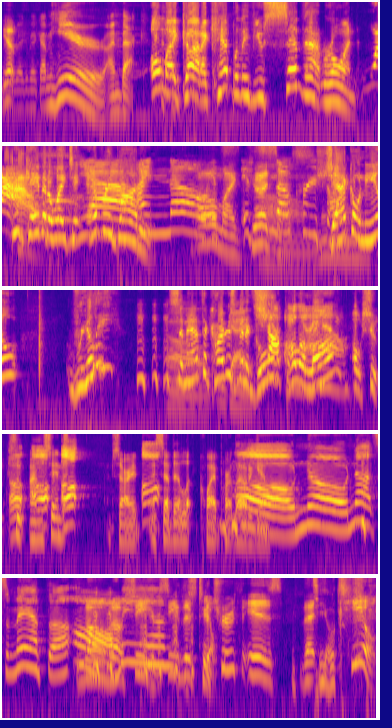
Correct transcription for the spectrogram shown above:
Yep. I'm here. I'm back. Oh my god, I can't believe you said that, Rowan. Wow. You gave it away to Yeah, everybody. I know. Oh it's, my it's goodness. so crucial. Jack O'Neill? Really? Samantha oh, you Carter's been a guys. ghoul Shocking, all along? Oh shoot, oh, shoot. I'm oh, saying that. oh, I'm sorry. I said that quiet part loud again. oh no, not Samantha. Oh No, no. man. See, see, the, the truth is that Teal'c. Teal'c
